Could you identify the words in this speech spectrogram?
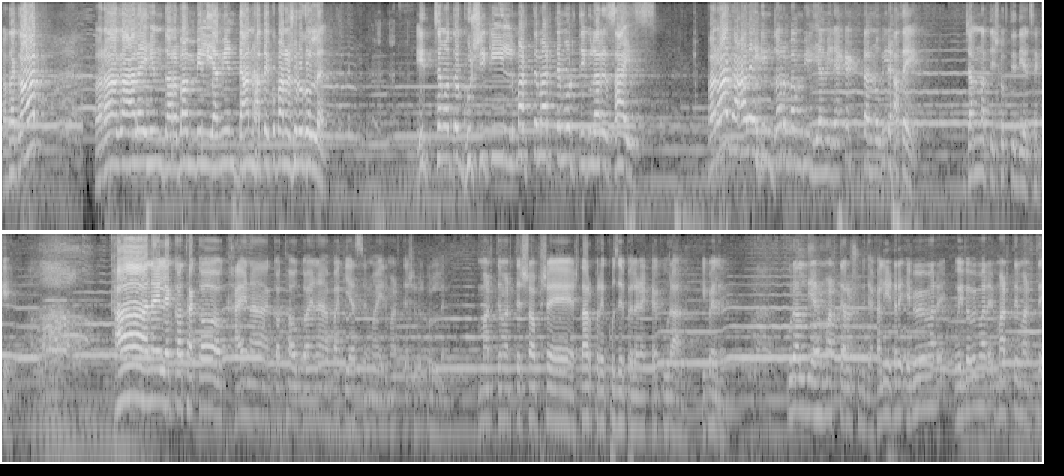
কথা কর। আলাইহিম বিল ইয়ামিন, ডান হাতে কোপানো শুরু করলেন। ইচ্ছা মতো ঘুষি, কিল, মারতে মারতে সাইজ আলাইহিম বিল ইয়ামিন, এক একটা নবীর হাতে জান্নাতি শক্তি দিয়েছে কে? খা, নাইলে কথা ক। খায় না, কথাও কয় না। বাকি আছে মায়ের মারতে শুরু করলেন। মারতে মারতে সব শেষ। তারপরে খুঁজে পেলেন একটা কুড়াল। কি পেলেন? কুড়াল দিয়ে মারতে আরও সুবিধা। খালি এটা এভাবে মারে, ওইভাবে মারে, মারতে মারতে।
